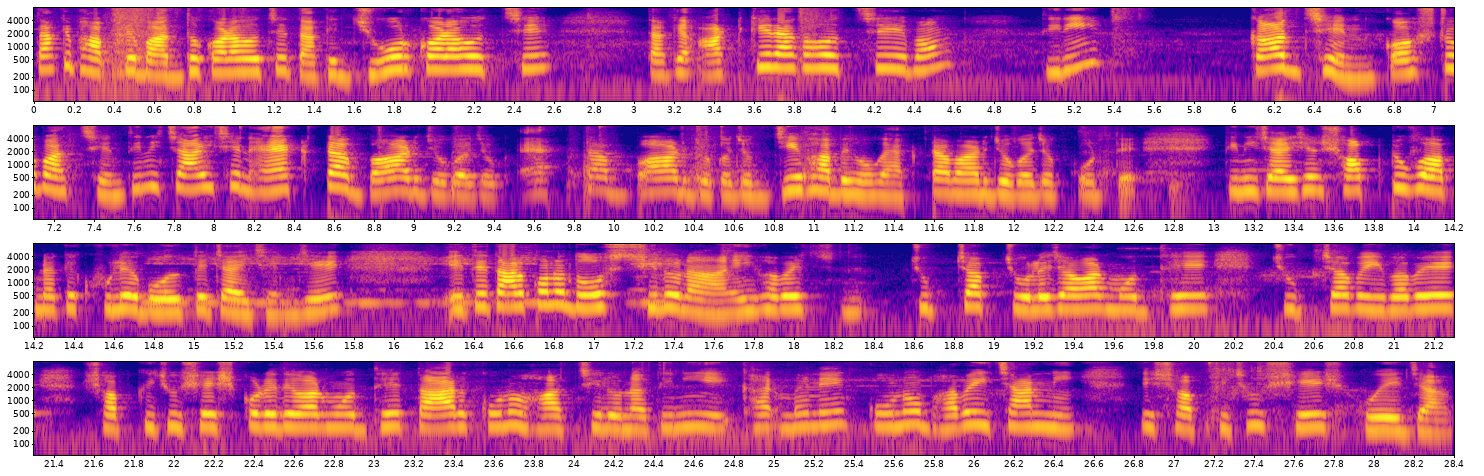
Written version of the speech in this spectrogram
তাকে ভাবতে বাধ্য করা হচ্ছে, তাকে জোর করা হচ্ছে, তাকে আটকে রাখা হচ্ছে এবং তিনি কাঁদছেন, কষ্ট পাচ্ছেন। তিনি চাইছেন একটা বার যোগাযোগ, একটা বার যোগাযোগ, যেভাবে হোক একটা বার যোগাযোগ করতে। তিনি চাইছেন সবটুকু আপনাকে খুলে বলতে চাইছেন যে, এতে তার কোনো দোষ ছিল না। এইভাবে চুপচাপ চলে যাওয়ার মধ্যে, চুপচাপ এইভাবে সব কিছু শেষ করে দেওয়ার মধ্যে তার কোনো হাত ছিল না। তিনি এখান মানে কোনোভাবেই চাননি যে সব কিছু শেষ হয়ে যাক।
